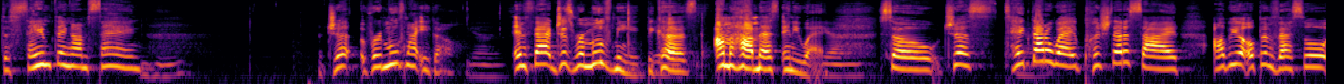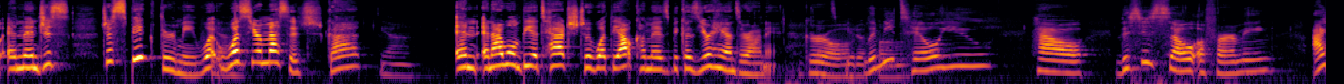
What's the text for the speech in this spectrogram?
the same thing I'm saying. Mm-hmm. Just remove my ego. Yes. In fact, just remove me because yes. I'm a hot mess anyway. Yeah. So just take yeah. that away, push that aside. I'll be an open vessel, and then just just speak through me. What yeah. what's your message, God? Yeah. And and I won't be attached to what the outcome is because your hands are on it. Girl, let me tell you how this is so affirming. I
